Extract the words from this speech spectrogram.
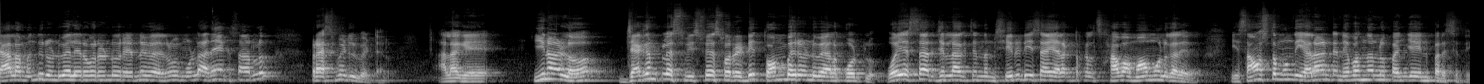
చాలామంది రెండు వేల ఇరవై రెండు రెండు వేల ఇరవై మూడులో అనేక సార్లు ప్రెస్ మీట్లు పెట్టారు. అలాగే ఈనాడులో జగన్ ప్లస్ విశ్వేశ్వరరెడ్డి తొంభై రెండు వేల కోట్లు వైఎస్ఆర్ జిల్లాకు చెందిన షిరిడి సాయి ఎలక్ట్రికల్స్ హవా మామూలుగా లేదు. ఈ సంస్థ ముందు ఎలాంటి నిబంధనలు పనిచేయని పరిస్థితి?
